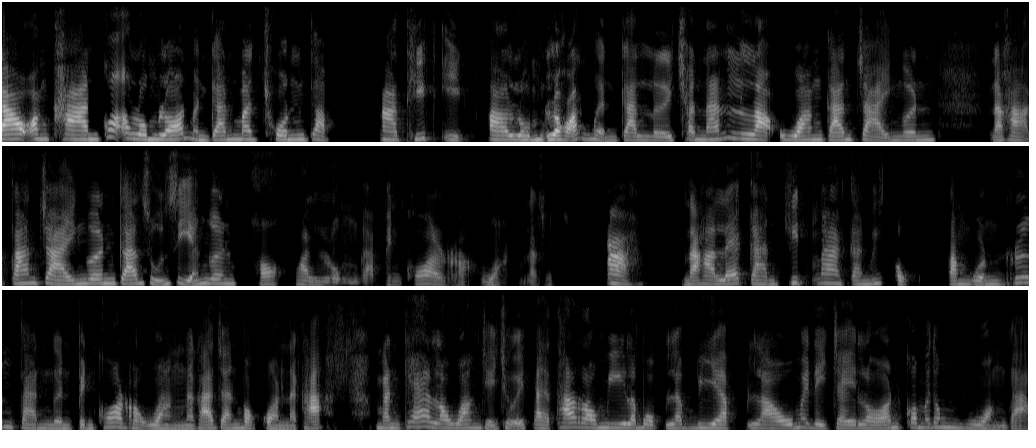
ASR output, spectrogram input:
ดาวอังคารก็อารมณ์ร้อนเหมือนกันมาชนกับอาทิตย์อีกอารมณ์ร้อนเหมือนกันเลย ฉะนั้นระวังการจ่ายเงินนะคะ การจ่ายเงินการสูญเสียเงิน เพราะอารมณ์ค่ะเป็นข้อระวังนะคะอานะคะและการคิดมากการวิตกกังวลเรื่องการเงินเป็นข้อระวังนะคะอาจารย์บอกก่อนนะคะ มันแค่ระวังเฉยๆแต่ถ้าเรามีระบบระเบียบเราไม่ได้ใจร้อนก็ไม่ต้องห่วงค่ะ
